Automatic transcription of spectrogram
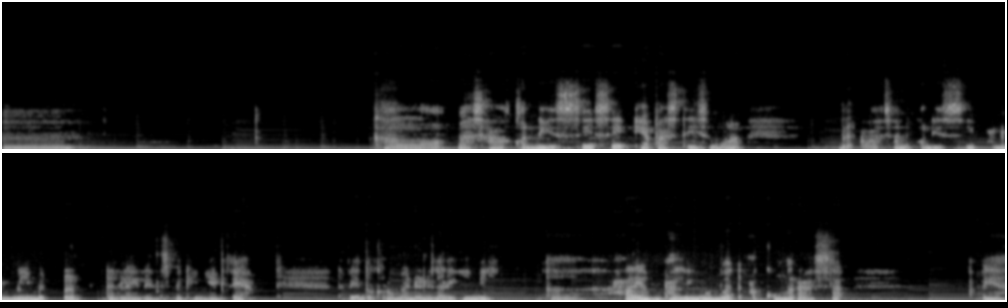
hmm, kalau masalah kondisi sih ya pasti semua beralasan kondisi pandemi dan lain-lain sebagainya gitu ya. Tapi untuk Ramadan kali ini uh, hal yang paling membuat aku ngerasa apa ya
